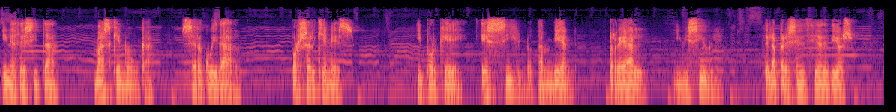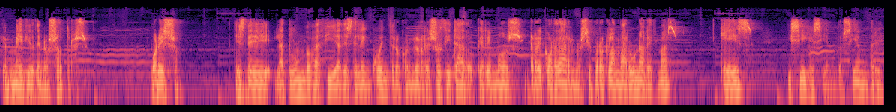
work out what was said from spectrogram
y necesita más que nunca ser cuidado por ser quien es y porque es signo también real y visible de la presencia de Dios en medio de nosotros. Por eso, Desde la tumba vacía, desde el encuentro con el resucitado, queremos recordarnos y proclamar una vez más que es y sigue siendo siempre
